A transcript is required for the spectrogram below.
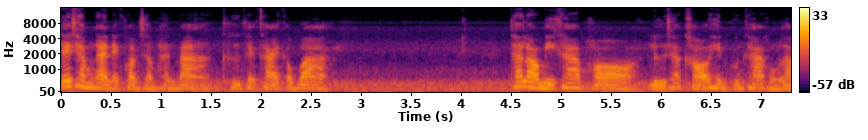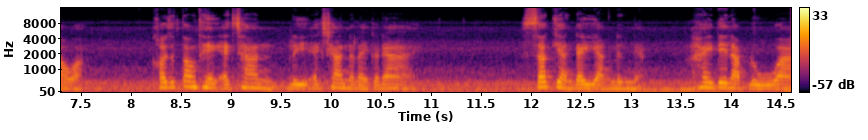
ได้ทำงานในความสัมพันธ์บ้าง คือคล้าย ๆ กับว่า ถ้าเรามีค่าพอ หรือถ้าเขาเห็นคุณค่าของเราอะเขาจะต้อง take action reaction อะไรก็ได้ สักอย่างใดอย่างหนึ่งเนี่ย ให้ได้รับรู้ว่า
